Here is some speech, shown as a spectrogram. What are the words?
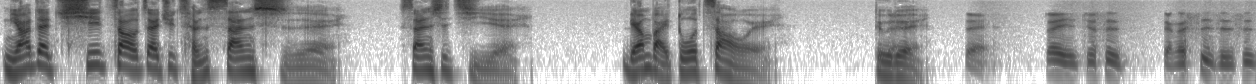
你要在七兆再去乘三十哎，三十几哎，两百多兆哎，对不对？对，所以就是整个市值是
